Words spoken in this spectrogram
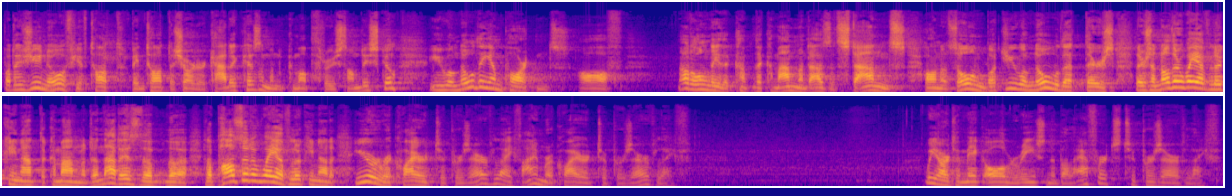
But as you know, if you've taught, been taught the shorter catechism and come up through Sunday school, you will know the importance of not only the, the commandment as it stands on its own, but you will know that there's, there's another way of looking at the commandment, and that is the, the, the positive way of looking at it. You're required to preserve life. I'm required to preserve life. We are to make all reasonable efforts to preserve life.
